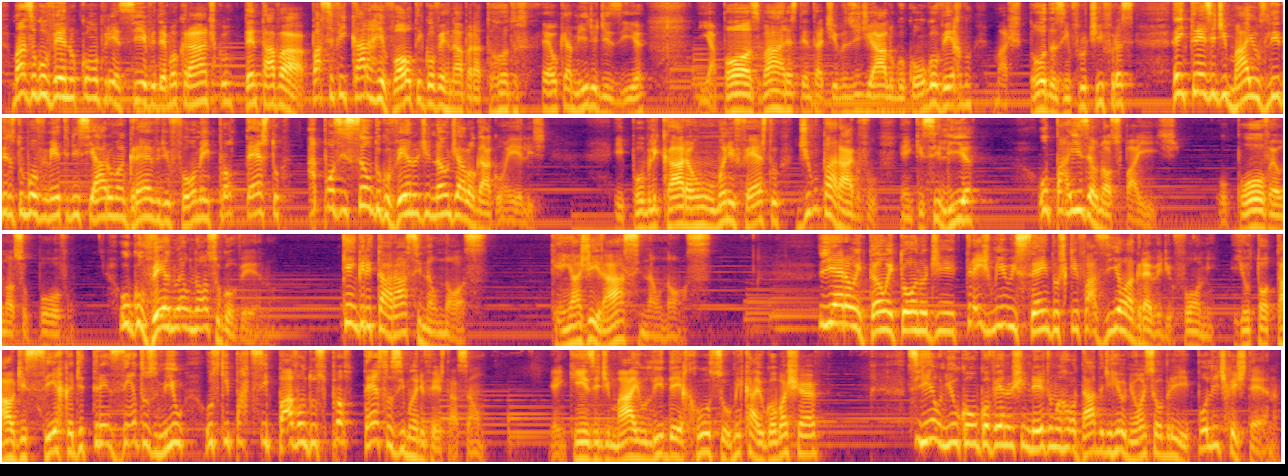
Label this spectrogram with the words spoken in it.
Mas o governo compreensivo e democrático tentava pacificar a revolta e governar para todos, é o que a mídia dizia. E após várias tentativas de diálogo com o governo, mas todas infrutíferas, em 13 de maio os líderes do movimento iniciaram uma greve de fome em protesto à posição do governo de não dialogar com eles. E publicaram um manifesto de um parágrafo em que se lia: O país é o nosso país, o povo é o nosso povo, o governo é o nosso governo. Quem gritará senão nós? Quem agirá senão nós? E eram então em torno de 3.100 dos que faziam a greve de fome, e o total de cerca de 300 mil os que participavam dos protestos e manifestação. E em 15 de maio, o líder russo Mikhail Gorbachev se reuniu com o governo chinês numa rodada de reuniões sobre política externa.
